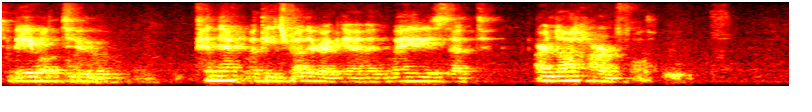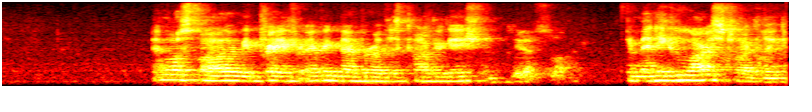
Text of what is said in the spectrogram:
to be able to connect with each other again in ways that are not harmful. And most Father, we pray for every member of this congregation, Yes, Lord. and many who are struggling,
